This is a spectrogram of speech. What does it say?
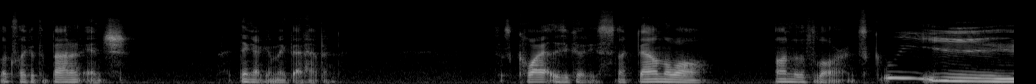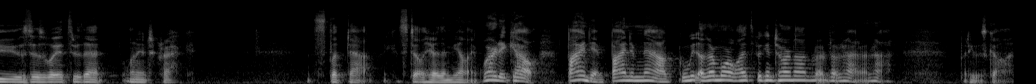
looks like it's about an inch. I think I can make that happen. So as quietly as he could, he snuck down the wall, onto the floor, and squeezed his way through that one inch crack. And slipped out. You could still hear them yelling, Where'd he go? Find him! Find him now! We, are there more lights we can turn on? But he was gone.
